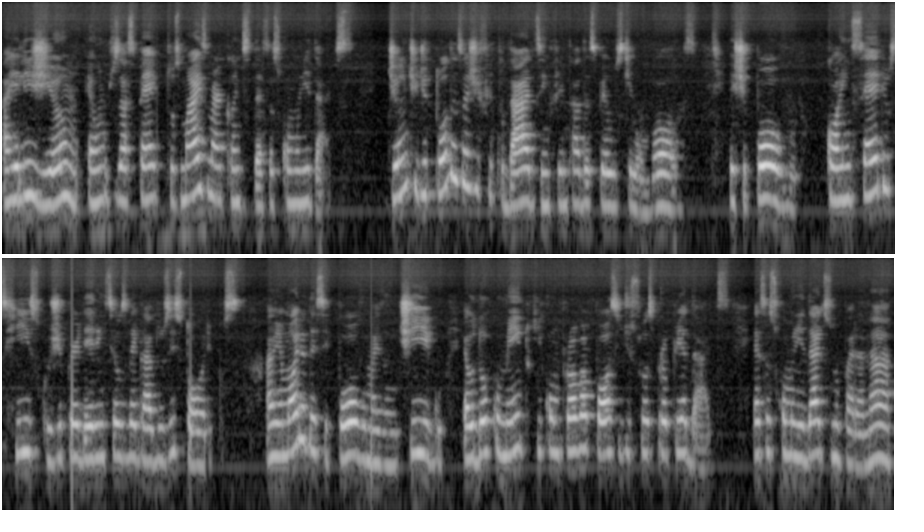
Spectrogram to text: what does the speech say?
A religião é um dos aspectos mais marcantes dessas comunidades. Diante de todas as dificuldades enfrentadas pelos quilombolas, este povo corre sérios riscos de perderem seus legados históricos. A memória desse povo mais antigo é o documento que comprova a posse de suas propriedades. Essas comunidades no Paraná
